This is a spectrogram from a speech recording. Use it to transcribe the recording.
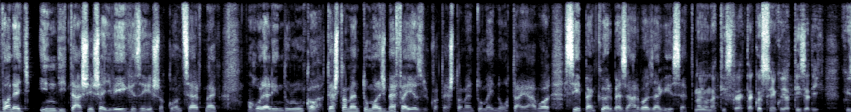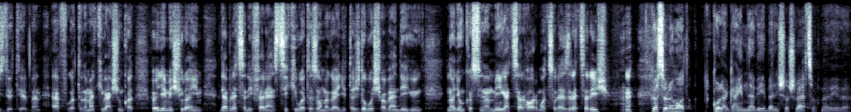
van egy indítás és egy végzés a koncertnek, ahol elindulunk a testamentummal, és befejezzük a testamentum egy nótájával, szépen körbezárva az egészet. Nagyon nagy tisztelettel köszönjük, hogy a tizedik küzdőtérben elfogadtad a meghívásunkat hallgatókat. Hölgyeim és uraim, Debreceni Ferenc Ciki volt az Omega Együttes dobosa a vendégünk. Nagyon köszönöm még egyszer, harmadszor, ezredszer is. Köszönöm a kollégáim nevében és a srácok nevében.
